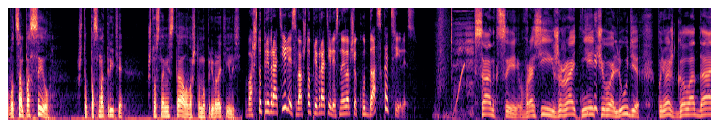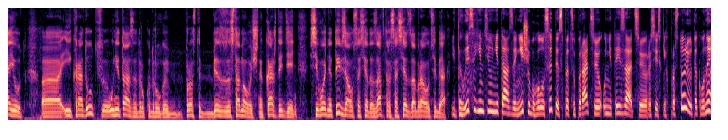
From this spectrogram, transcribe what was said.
Вот сам посыл, что посмотрите, что с нами стало, во что мы превратились. Во что превратились, во что превратились, ну и вообще куда скатились? санкции. В России жрать нечего, люди, понимаешь, голодают э, и крадут унитазы друг у друга просто безостановочно, каждый день. Сегодня ты взял у соседа, завтра сосед забрал у тебя. І далися їм ці унітази, ні щоб оголосити спецоперацію унітаїзацію російських просторів, так вони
